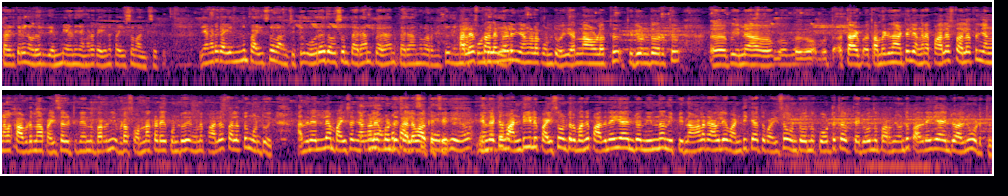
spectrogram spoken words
തഴുത്തലിനുള്ള ഒരു രമ്യാണ് ഞങ്ങളുടെ കയ്യിൽ നിന്ന് പൈസ വാങ്ങിച്ചിട്ട്. ഞങ്ങളുടെ കയ്യിൽ നിന്ന് പൈസ വാങ്ങിച്ചിട്ട് ഓരോ ദിവസം തരാൻ തരാൻ തരാന്ന് പറഞ്ഞിട്ട് നിങ്ങൾ പല സ്ഥലങ്ങളിൽ ഞങ്ങളെ കൊണ്ടുപോയി. എറണാകുളത്ത് തിരുവനന്തപുരത്ത് പിന്നെ തമിഴ്നാട്ടിൽ അങ്ങനെ പല സ്ഥലത്തും ഞങ്ങൾക്ക് അവിടുന്ന് ആ പൈസ കിട്ടുന്നതെന്ന് പറഞ്ഞ് ഇവിടെ സ്വർണക്കടയിൽ കൊണ്ടുപോയി. അങ്ങനെ പല സ്ഥലത്തും കൊണ്ടുപോയി. അതിനെല്ലാം പൈസ ഞങ്ങളെ കൊണ്ട് ചെലവാക്കിച്ച് എന്നിട്ട് വണ്ടിയിൽ പൈസ കൊണ്ടുവരും. പറഞ്ഞ് പതിനയ്യായിരം രൂപ നിന്ന നിപ്പി നാളെ രാവിലെ വണ്ടിക്കകത്ത് പൈസ കൊണ്ടുവന്ന് കോട്ടക്ക് തരുമെന്ന് പറഞ്ഞുകൊണ്ട് പതിനയ്യായിരം രൂപ അതിന് കൊടുത്തു.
